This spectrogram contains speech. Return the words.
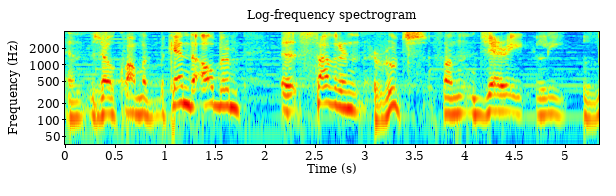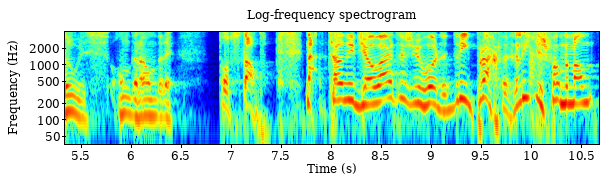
En zo kwam het bekende album eh, Southern Roots van Jerry Lee Lewis onder andere tot stand. Nou, Tony Joe White, dus u hoorde drie prachtige liedjes van de man.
